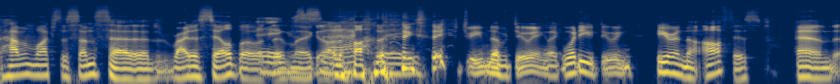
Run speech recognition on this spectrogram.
have them watch the sunset and ride a sailboat exactly. and like all the things they dreamed of doing. Like, what are you doing here in the office? And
